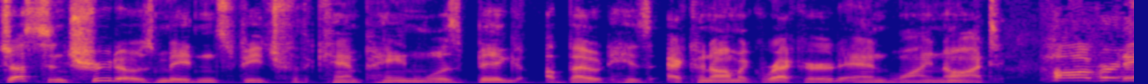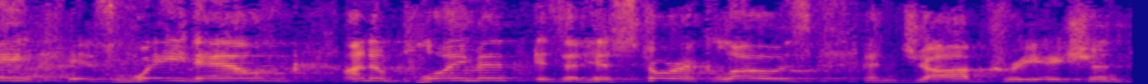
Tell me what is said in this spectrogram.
Justin Trudeau's maiden speech for the campaign was big about his economic record, and why not? Poverty is way down, unemployment is at historic lows, and job creation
